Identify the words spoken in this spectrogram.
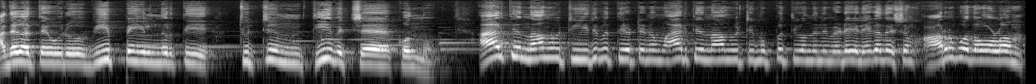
അദ്ദേഹത്തെ ഒരു വീപ്പയിൽ നിർത്തി ചുറ്റും തീ വെച്ച് കൊന്നു. ആയിരത്തി നാനൂറ്റി ഇരുപത്തിയെട്ടിനും ആയിരത്തി നാനൂറ്റി മുപ്പത്തി ഒന്നിനും ഇടയിൽ ഏകദേശം അറുപതോളം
